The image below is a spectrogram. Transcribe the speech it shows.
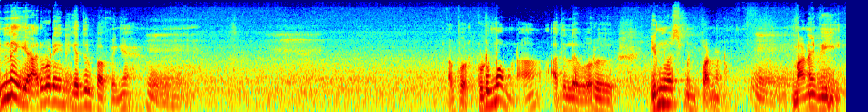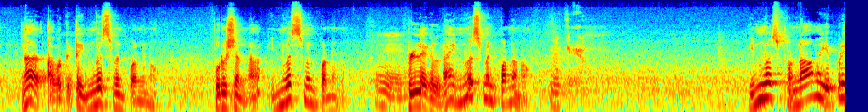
என்ன அறுவடையை நீங்கள் எதிர்பார்ப்பீங்க? அப்போ ஒரு குடும்பம்னா அதில் ஒரு இன்வெஸ்ட்மெண்ட் பண்ணணும். மனைவினா அவகிட்ட இன்வெஸ்ட்மெண்ட் பண்ணணும். புருஷன்னா இன்வெஸ்ட்மெண்ட் பண்ணணும். பிள்ளைகள்னா இன்வெஸ்ட்மெண்ட் பண்ணணும். ஓகே. இன்வெஸ்ட் பண்ணாமல் எப்படி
